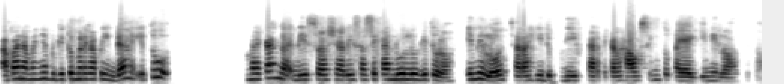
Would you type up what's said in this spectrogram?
apa namanya begitu mereka pindah itu mereka nggak disosialisasikan dulu gitu loh. Ini loh cara hidup di vertical housing tuh kayak gini loh gitu.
